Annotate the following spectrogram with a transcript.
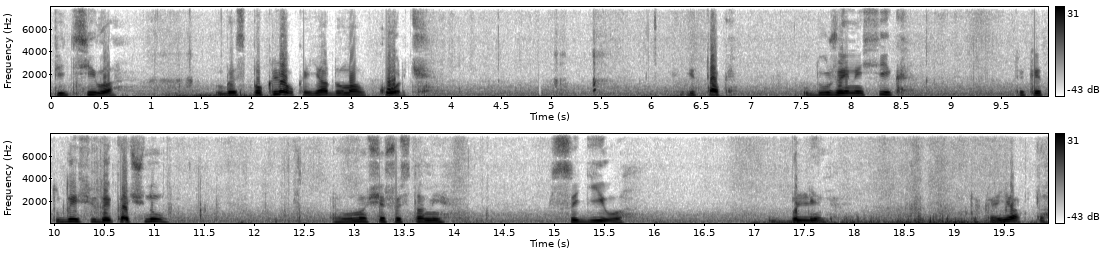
Підсіла без покльовки, я думав корч. І так дуже й не сік. Таке туди-сюди качнув. Воно ще щось там і сиділо. Блін. Так як так?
